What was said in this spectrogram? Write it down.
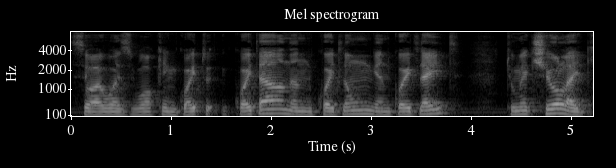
So I was working quite quite hard and quite long and quite late to make sure like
